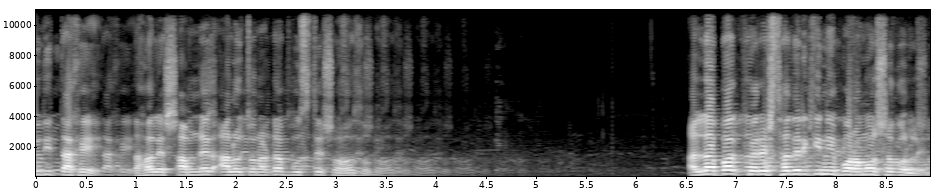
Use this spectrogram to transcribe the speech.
যদি তাকে তাহলে সামনের আলোচনাটা বুঝতে সহজ হবে। আল্লাহ পাক ফেরেশতাদেরকে নিয়ে পরামর্শ করলেন।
